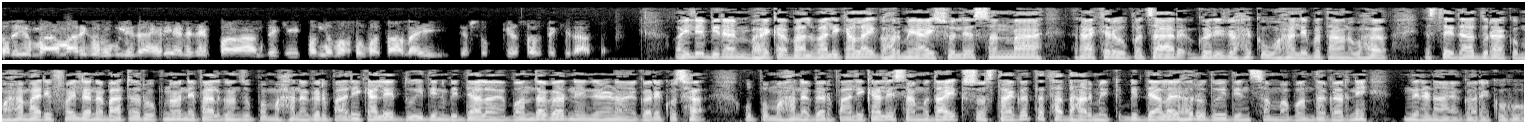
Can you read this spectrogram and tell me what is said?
तर यो महामारीको रूप लिँदाखेरि अहिले चाहिँ पाँचदेखि पन्ध्र वर्षको बच्चाहरूलाई त्यस्तो केसहरू देखिरहेको छ। अहिले बिरामी भएका बालबालिकालाई घरमै आइसोलेसनमा राखेर उपचार गरिरहेको उहाँले बताउनुभयो। यस्तै दादुराको महामारी फैलनबाट रोक्न नेपालगंज उपमहानगरपालिकाले दुई दिन विद्यालय बन्द गर्ने निर्णय गरेको छ। उपमहानगरपालिकाले सामुदायिक संस्थागत तथा धार्मिक विद्यालयहरू दुई दिनसम्म बन्द गर्ने निर्णय गरेको हो।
